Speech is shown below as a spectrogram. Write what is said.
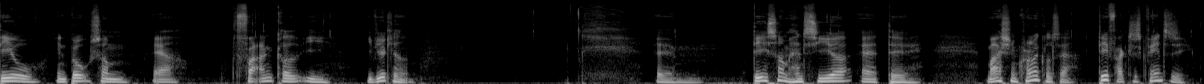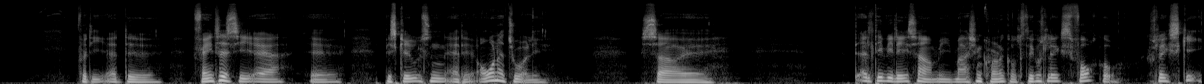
det er jo en bog, som er forankret i, i virkeligheden. Øhm, det, som han siger, at øh, Martian Chronicles er, det er faktisk fantasy. Fordi at øh, fantasy er øh, beskrivelsen af det overnaturlige. Så øh, alt det, vi læser om i Martian Chronicles, det kunne slet ikke foregå. Det kunne slet ikke ske.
